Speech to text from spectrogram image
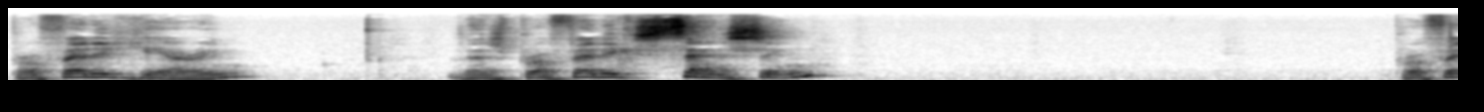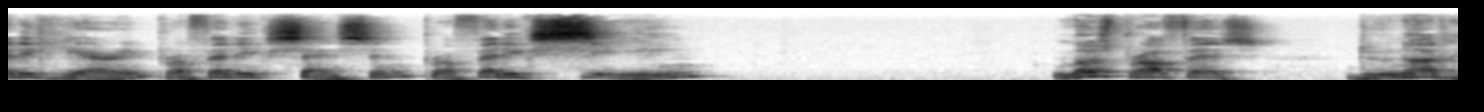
Prophetic hearing. There's prophetic sensing prophetic hearing, prophetic sensing, prophetic seeing. Most prophets do not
